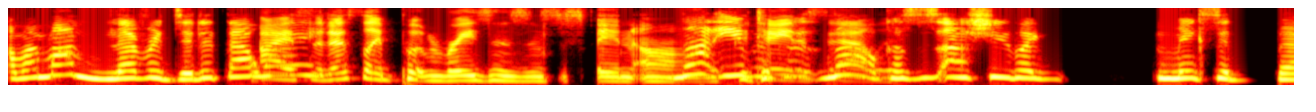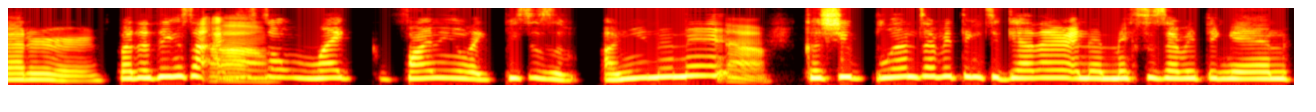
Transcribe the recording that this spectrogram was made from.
my mom never did it that way. Alright, so that's like putting raisins in, in um not even potato 'cause- no, because this actually like makes it better. But the thing is that I just Oh. don't like finding like pieces of onion in it Oh. because she blends everything together and then mixes everything in.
